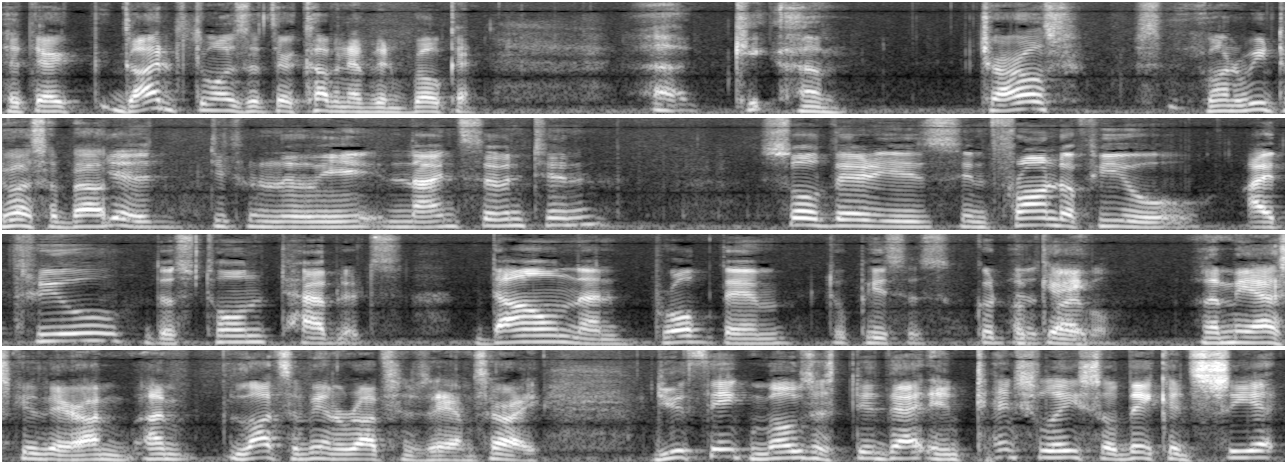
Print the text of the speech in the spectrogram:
that their God to Moses that their covenant had been broken. Uh, um, Charles, you want to read to us about? Yeah, Deuteronomy 9:17. So there is in front of you I threw the stone tablets down and broke them to pieces. Good Okay. Bible. Let me ask you there. I'm, I'm lots of interruptions there. I'm sorry. Do you think Moses did that intentionally so they could see it?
